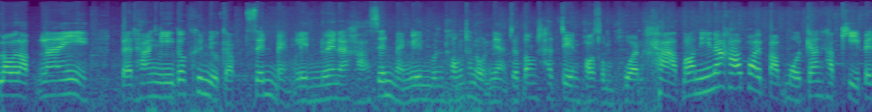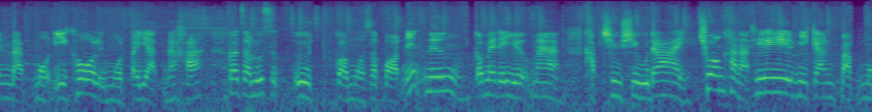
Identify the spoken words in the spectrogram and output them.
เราหลับใน แต่ทางนี้ก็ขึ้นอยู่กับเส้นแบ่งเลนด้วยนะคะ เส้นแบ่งเลนบนท้องถนนเนี่ยจะต้องชัดเจนพอสมควรค่ะ ตอนนี้นะคะพลอยปรับโหมดการขับขี่เป็นแบบโหมดอีโคหรือโหมดประหยัดนะคะ ก็จะรู้สึกอึดกว่าโหมดสปอร์ตนิดนึง ก็ไม่ได้เยอะมาก ขับชิวๆได้ ช่วงขณะที่มีการปรับโหม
